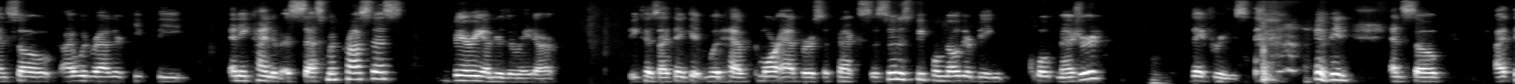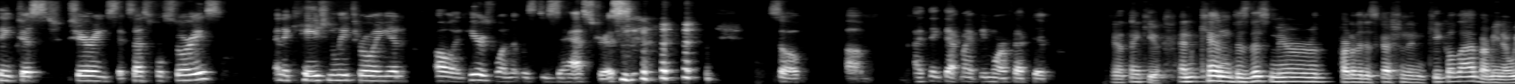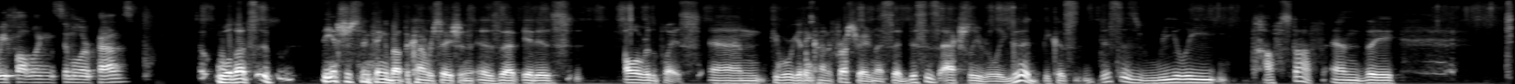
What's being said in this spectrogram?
And so I would rather keep the any kind of assessment process very under the radar because I think it would have more adverse effects. As soon as people know they're being quote measured, mm. they freeze. I mean, and so I think just sharing successful stories and occasionally throwing in, oh, and here's one that was disastrous. so um, I think that might be more effective. Yeah, thank you. And Ken, does this mirror part of the discussion in Kiko Lab? I mean, are we following similar paths? Well, that's the interesting thing about the conversation is that it is all over the place and people were getting kind of frustrated and i said this is actually really good because this is really tough stuff and the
